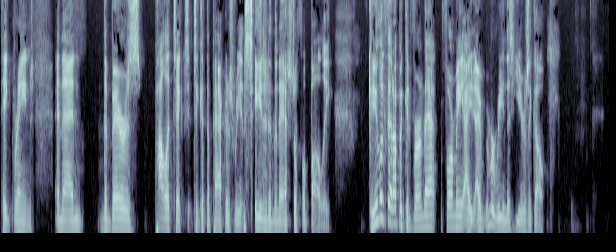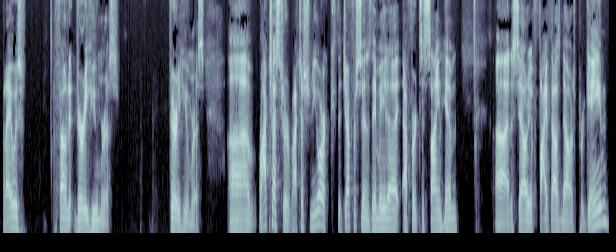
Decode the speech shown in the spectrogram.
take Grange, and then the Bears politicked to get the Packers reinstated in the National Football League. Can you look that up and confirm that for me? I, I remember reading this years ago, but I always found it very humorous. Very humorous. Uh, Rochester, Rochester, New York, the Jeffersons, they made an effort to sign him uh, at a salary of $5,000 per game.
